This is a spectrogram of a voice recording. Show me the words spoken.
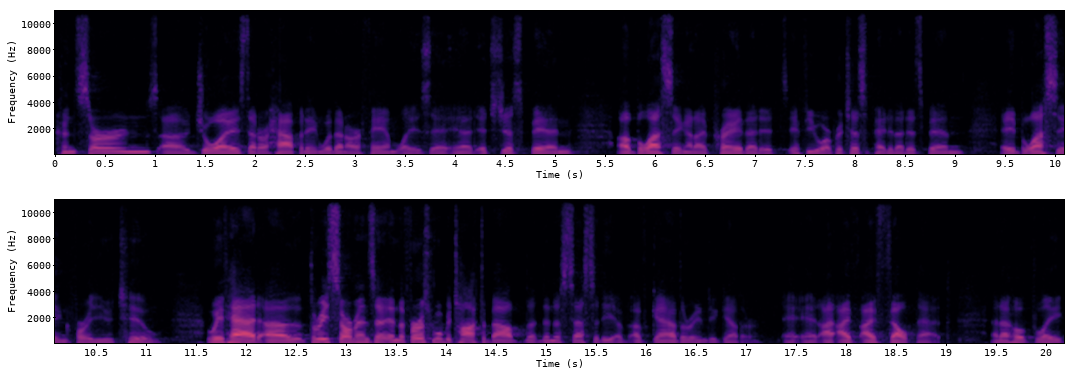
concerns, uh, joys that are happening within our families. And it's just been a blessing. And I pray that if you are participating, that it's been a blessing for you too. We've had uh, three sermons. and the first one, we talked about the, the necessity of, of, gathering together. And I, I've felt that. And I hopefully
